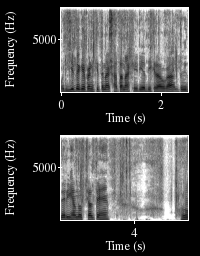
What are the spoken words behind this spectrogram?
और ये देखिए फ्रेंड कितना खतरनाक एरिया दिख रहा होगा। तो इधर ही हम लोग चलते हैं। हो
